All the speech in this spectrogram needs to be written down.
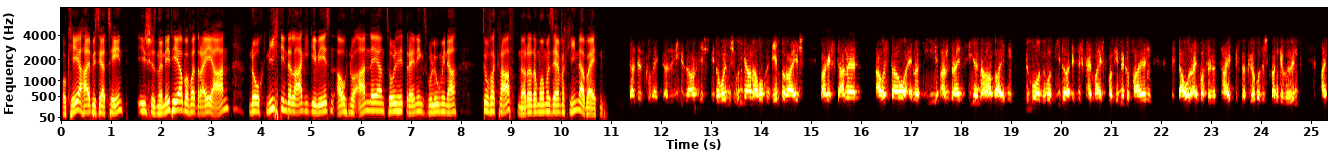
okay, ein halbes Jahrzehnt ist es noch nicht her, aber vor drei Jahren noch nicht in der Lage gewesen, auch nur annähernd solche Trainingsvolumina zu verkraften, oder? Da muss man sich einfach hinarbeiten. Das ist korrekt. Also wie gesagt, ich wiederhole mich ungern, aber in dem Bereich mache ich gerne Ausdauer, Energie, an seinen Zielen arbeiten, immer und immer wieder. Es ist kein Meister vom Himmel gefallen. Es dauert einfach seine Zeit, bis der Körper sich dran gewöhnt, an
